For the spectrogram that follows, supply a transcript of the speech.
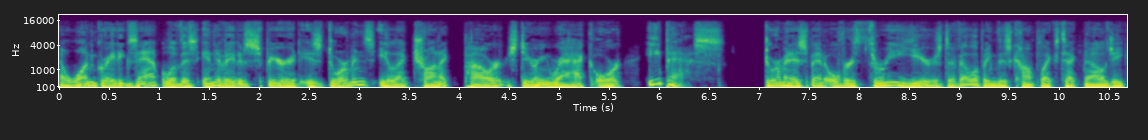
Now, one great example of this innovative spirit is Dorman's electronic power steering rack or EPAS. Dorman has spent over three years developing this complex technology,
